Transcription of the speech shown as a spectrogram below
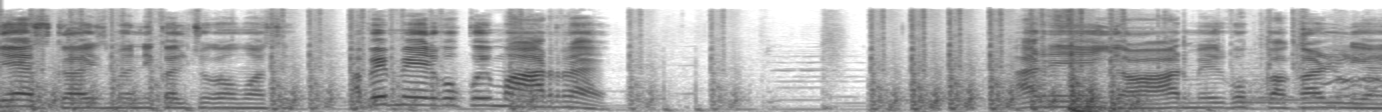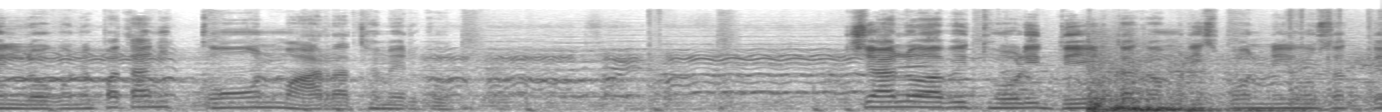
यस गाइस मैं निकल चुका हूँ वहाँ से। अबे मेरे को कोई मार रहा है। अरे यार, मेरे को पकड़ लिया इन लोगों ने। पता नहीं कौन मार रहा था मेरे को। चलो, अभी थोड़ी देर तक हम रिस्पॉन्ड नहीं हो सकते।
